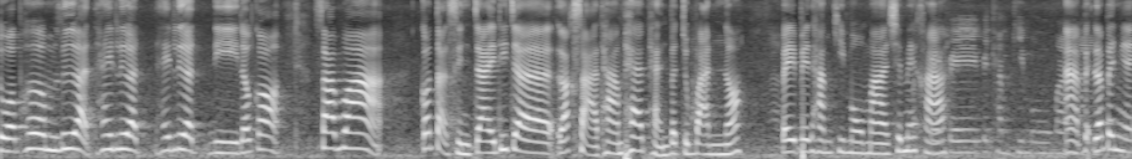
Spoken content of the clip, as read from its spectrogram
ตัวเพิ่มเลือดให้เลือดให้เลือดดี แล้วก็ทราบว่าก็ตัดสินใจที่จะรักษาทางแพทย์แผนปัจจุบันเนาะไปไปทำคีโมมาใช่ไหมคะไปไปทำคีโมมาอ่าเป็นแล้วเป็นไง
